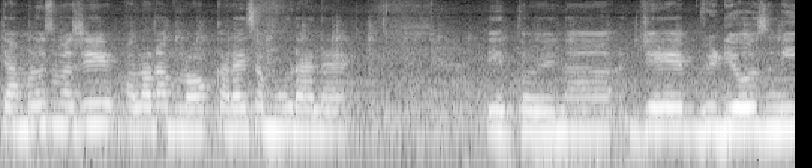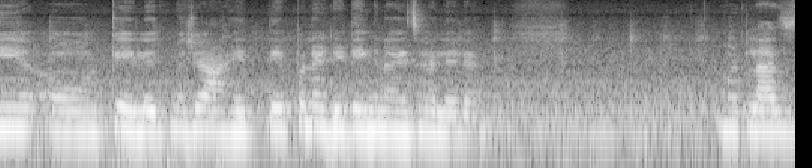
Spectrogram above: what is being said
त्यामुळंच माझे म्हणजे मला ना ब्लॉग करायचा मूड आला आहे येतो आहे ना. जे व्हिडिओज मी केलेत म्हणजे आहेत ते पण एडिटिंग नाही झालेले आहे म्हटलं आज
